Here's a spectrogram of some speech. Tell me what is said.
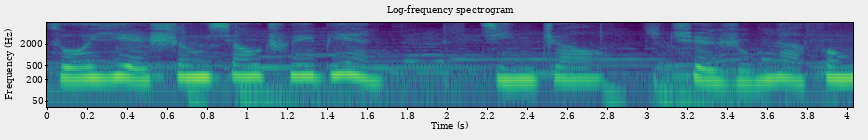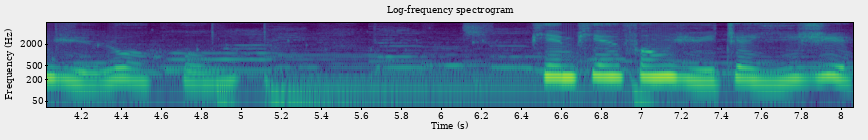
昨夜笙箫吹遍，今朝却如那风雨落红。翩翩风雨这一日，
